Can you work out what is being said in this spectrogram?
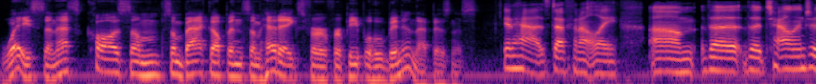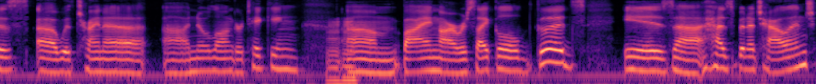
waste, and that's caused some, some backup and some headaches for, for people who've been in that business. It has definitely. Um, the the challenges uh, with China uh, no longer taking um, buying our recycled goods is uh, has been a challenge,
